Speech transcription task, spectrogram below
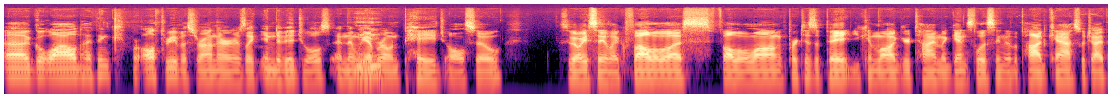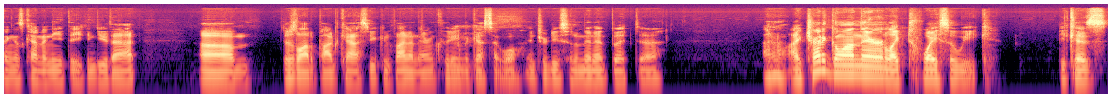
uh, Go Wild. I think we're all three of us are on there as like individuals, and then we have Mhm. our own page also. So we always say like follow us, follow along, participate. You can log your time against listening to the podcast, which I think is kind of neat that you can do that. Um, there's a lot of podcasts you can find on there, including the guests that we'll introduce in a minute. But uh, I don't know. I try to go on there like twice a week because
